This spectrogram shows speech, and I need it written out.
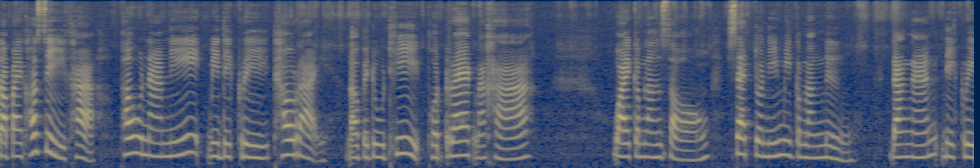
ต่อไปข้อ 4 ค่ะพหุนามนี้มีดีกรีเท่าไหร่ เราไปดูที่พจน์แรกนะคะ y กำลังสอง z ตัวนี้มีกำลังหนึ่ง ดังนั้นดีกรี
